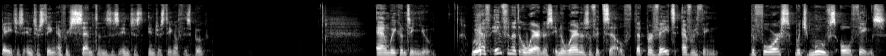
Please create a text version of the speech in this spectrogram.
page is interesting, every sentence is inter- interesting of this book. And we continue. We have infinite awareness in awareness of itself that pervades everything, the force which moves all things,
